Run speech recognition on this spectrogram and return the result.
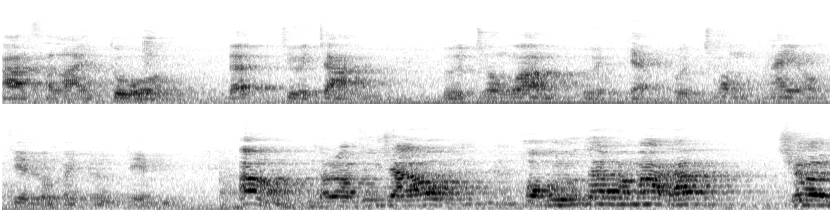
การสลายตัวและเจือจางเกิดช่องว่างเกิดแก็บเปิดช่องให้ออกซิเจนลงไปเติมเต็มอ้าวสำหรับทุกเช้า ขอบคุณทุกท่านมากๆครับ เชิญ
